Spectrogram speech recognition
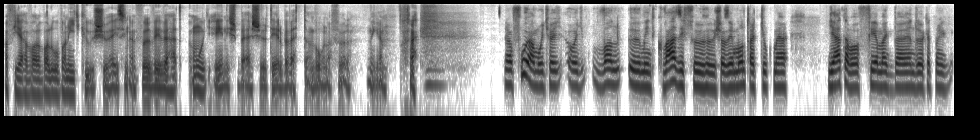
a fiával való van így külső helyszínen fölvéve, hát amúgy én is belső térbe vettem volna föl. Igen. Ja, fura amúgy, hogy, hogy van ő, mint kvázi főhős, azért mondhatjuk, mert általában a filmekben rendőröket még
